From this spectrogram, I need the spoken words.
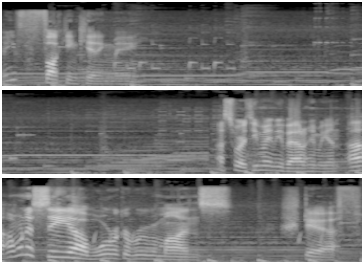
Are you fucking kidding me? I swear, if you make me battle him again... Uh, I want to see uh, Wargarurumon's stuff.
